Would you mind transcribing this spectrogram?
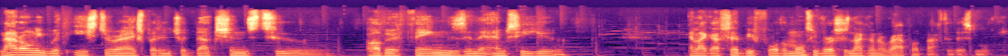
Not only with Easter eggs, but introductions to other things in the MCU. And like I've said before, the multiverse is not going to wrap up after this movie.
